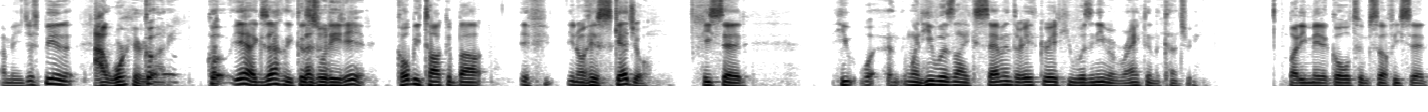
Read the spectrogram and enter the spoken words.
I mean, just being Outwork Co- everybody. Co- yeah, exactly. Because that's what he did. Kobe talked about if you know his schedule. He said he when he was like seventh or eighth grade, he wasn't even ranked in the country, but he made a goal to himself. He said,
